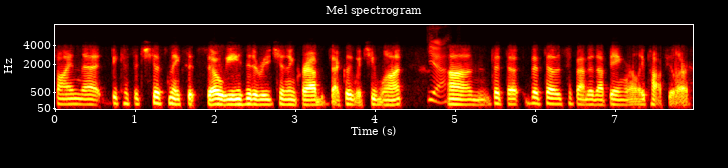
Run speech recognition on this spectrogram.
find that because it just makes it so easy to reach in and grab exactly what you want yeah. um, that the, that those have ended up being really popular.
